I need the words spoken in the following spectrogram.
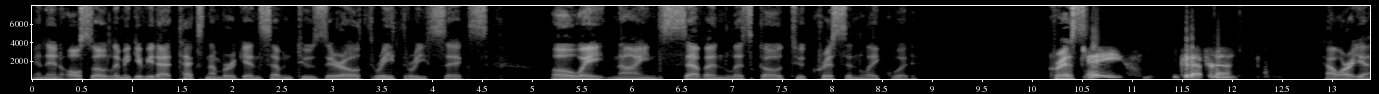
And then also, let me give you that text number again 720 336 0897. Let's go to Chris in Lakewood. Chris? Hey, good afternoon. How are you?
